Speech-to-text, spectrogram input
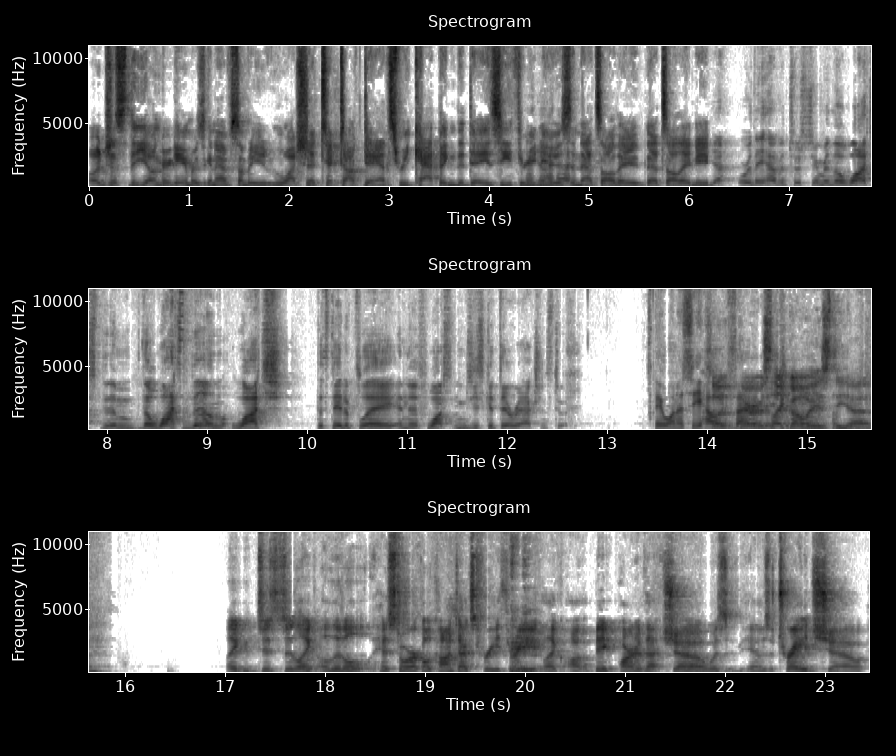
Oh, just the younger gamers are gonna have somebody watching a TikTok dance recapping the day's E3 news, and that's all they. That's all they need. Yeah, or they have a Twitch stream and they'll watch them. They'll watch them watch the state of play and then watch and just get their reactions to it. They want to see how so excited there's they like should be. always the um, like just to like a little historical context for E3. like a big part of that show was it was a trade show,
